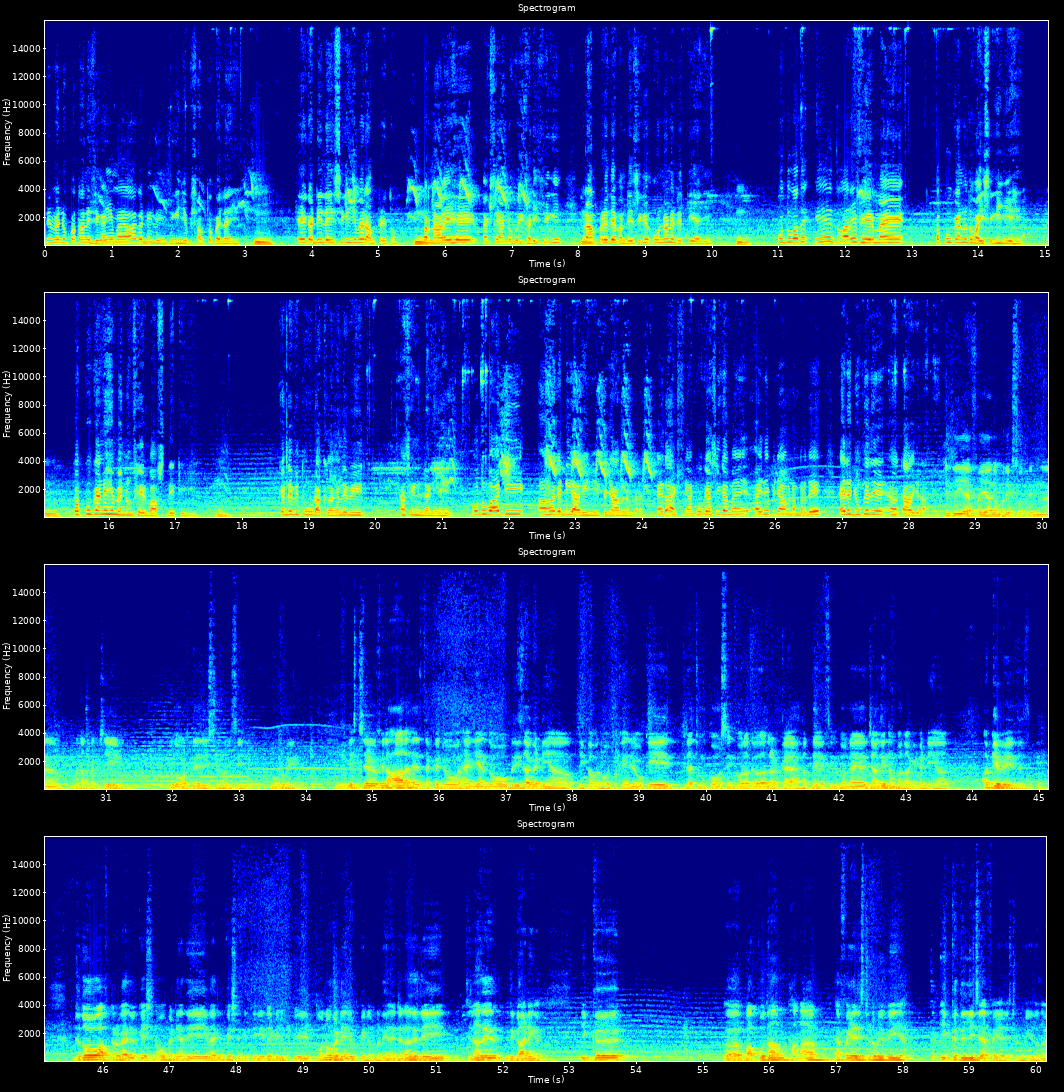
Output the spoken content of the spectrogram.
ਨਹੀਂ ਮੈਨੂੰ ਪਤਾ ਨਹੀਂ ਸੀਗਾ ਜੀ ਮੈਂ ਆਹ ਗੱਡੀ ਲਈ ਸੀਗੀ ਜੀ ਸਭ ਤੋਂ ਪਹਿਲਾਂ ਜੀ। ਹੂੰ। ਇਹ ਗੱਡੀ ਲਈ ਸੀਗੀ ਜੀ ਮੈਂ ਰਾਮਪੁਰੇ ਤੋਂ। ਬਰਨਾਲੇ ਇਹ ਐਕਸੀਡੈਂਟ ਹੋਈ ਖੜੀ ਸੀਗੀ ਰਾਮਪੁਰੇ ਦੇ ਬੰਦੇ ਸੀਗੇ ਉਹਨਾਂ ਨੇ ਦਿੱਤੀ ਹੈ ਜੀ। ਹੂੰ। ਉਦੋਂ ਬਾਅਦ ਇਹ ਦੁਬਾਰੇ ਫੇਰ ਮੈਂ ਪੱਪੂ ਕਹਿਣ ਨੂੰ ਦਵਾਈ ਸੀਗੀ ਜੀ ਇਹ। ਪੱਪੂ ਕਹਿੰਦੇ ਇਹ ਮੈਨੂੰ ਫੇਰ ਵਾਪਸ ਦੇਤੀ ਜੀ। ਕਹਿੰਦੇ ਵੀ ਤੂੰ ਰੱਖ ਲੈ ਕਹਿੰਦੇ ਵੀ ਅਸੀਂ ਨਹੀਂ ਲੈਣੀ ਇਹ। ਉਦੋਂ ਬਾਅਦ ਜੀ ਆਹ ਗੱਡੀ ਆ ਗਈ ਜੀ ਪੰਜਾਬ ਨੰਬਰ। ਇਹਦਾ ਐਕਸੀਡੈਂਟ ਹੋ ਗਿਆ ਸੀਗਾ ਮੈਂ ਇਹਦੇ ਪੰਜਾਬ ਨੰਬਰ ਦੇ ਇਹਦੇ ਯੂਕੇ ਦੇ ਅ, ਕਾਗਜ਼ ਲਾ ਲਏ। ਜੀ ਐਫ ਆਈ ਆਰ ਨੰਬਰ 103 ਬਟਾ 25 ਭਦੌੜ ਤੇ ਰਜਿਸਟਰ ਹੋਈ ਸੀ ਮੁਖਬਰੀ ਇਸ 'ਚ ਫਿਲਹਾਲ ਹਜੇ ਤੱਕ ਜੋ ਹੈਗੀਆਂ ਦੋ ਬਰੀਜ਼ਾ ਗੱਡੀਆਂ ਰਿਕਵਰ ਹੋ ਚੁੱਕੀਆਂ ਜੋ ਕਿ ਜਿਹੜਾ ਚਮਕੌਰ ਸਿੰਘ ਕੋਰਾ ਤੇ ਉਹਦਾ ਲੜਕਾ ਹੈ ਹਰਦੇਵ ਸਿੰਘ ਦੋਨੇ ਜਾਲੀ ਨੰਬਰ ਲਾ ਕੇ ਗੱਡੀਆਂ ਅੱਗੇ ਭੇਜਦੇ ਸੀਗੇ। ਜਦੋਂ ਆਫਟਰ ਵੈਰੀਫਿਕੇਸ਼ਨ ਉਹ ਗੱਡੀਆਂ ਦੀ ਵੈਰੀਫਿਕੇਸ਼ਨ ਕੀਤੀ ਗਈ ਤਾਂ ਇੱਕ ਯੂਪੀ ਦੋਨੋਂ ਗੱਡੀਆਂ ਯੂਪੀ ਨੰਬਰ ਦੀਆਂ ਨੇ, ਜਿਨ੍ਹਾਂ ਦੇ ਲਈ, ਜਿਨ੍ਹਾਂ ਦੇ ਰਿਗਾਰਡਿੰਗ ਇੱਕ ਬਾਪੂ ਧਾਮ ਥਾਣਾ ਐਫ ਆਈ ਆਰ ਰਜਿਸਟਰਡ ਹੋਈ ਹੋਈ ਹੈ ਤੇ ਇੱਕ ਦਿੱਲੀ ਚ ਐਫ ਆਈ ਆਰ ਰਜਿਸਟਰਡ ਹੋਈ ਹੈ ਦੋਨਾਂ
